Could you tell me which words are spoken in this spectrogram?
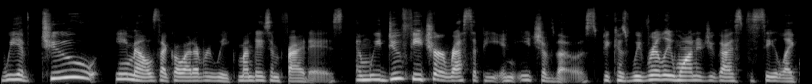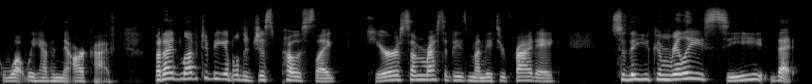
we have two emails that go out every week, Mondays and Fridays. And we do feature a recipe in each of those because we really wanted you guys to see like what we have in the archive. But I'd love to be able to just post like, here are some recipes Monday through Friday so that you can really see that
